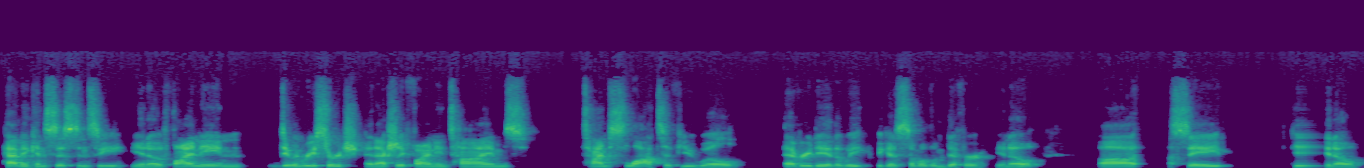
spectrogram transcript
having consistency. You know, finding doing research and actually finding times time slots, if you will, every day of the week because some of them differ. You know, uh, say you know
